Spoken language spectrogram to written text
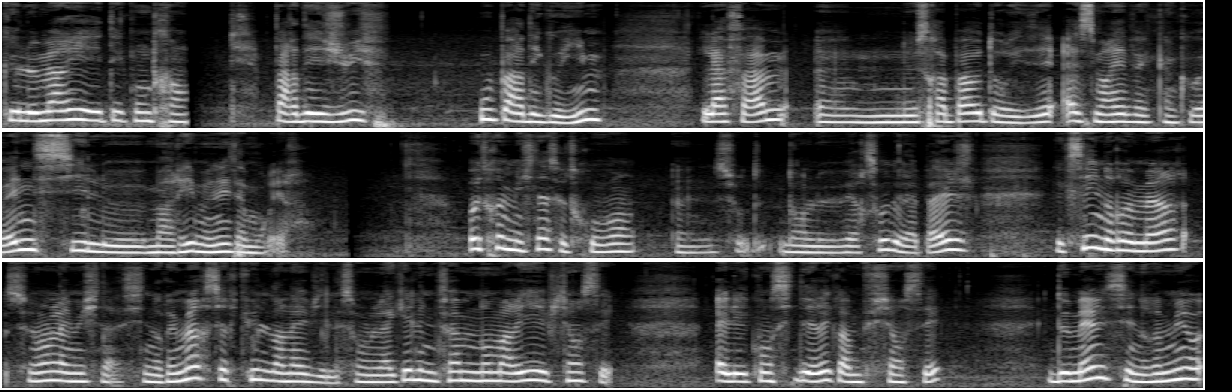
que le mari ait été contraint par des juifs ou par des goïms, la femme euh, ne sera pas autorisée à se marier avec un Cohen si le mari venait à mourir. Autre Mishnah se trouvant euh, dans le verso de la page, c'est une rumeur, selon la Mishnah, si une rumeur circule dans la ville, selon laquelle une femme non mariée est fiancée, elle est considérée comme fiancée. De même, si une rumeur,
